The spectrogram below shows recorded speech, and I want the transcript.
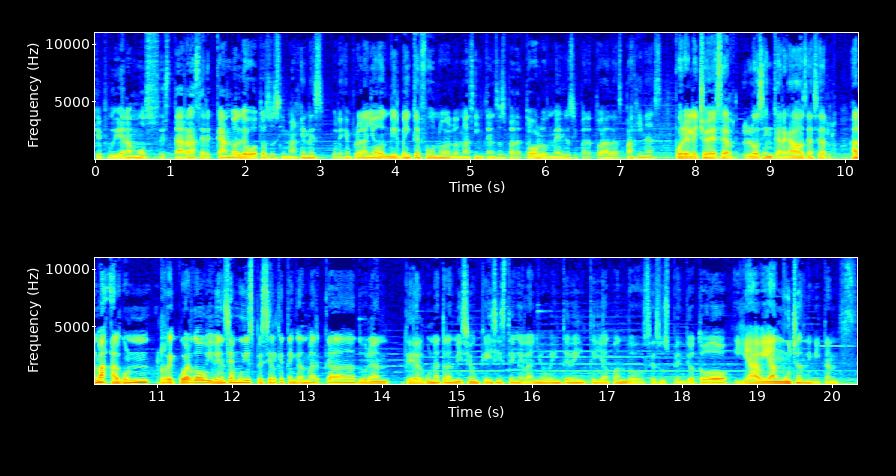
que pudiéramos estar acercando al devoto a sus imágenes. Por ejemplo, el año 2020 fue uno de los más intensos para todos los medios y para todas las páginas por el hecho de ser los encargados de hacerlo. Alma, ¿algún recuerdo o vivencia muy especial que tengas marcada durante alguna transmisión que hiciste en el año 2020 ya cuando se suspendió todo y ya habían muchas limitantes?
